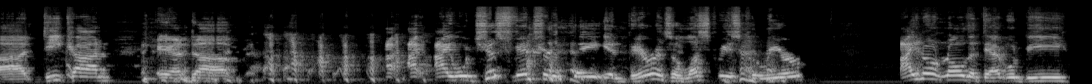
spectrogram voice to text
uh, Decon, and uh, I, I, would just venture to say, in Baron's illustrious career, I don't know that that would be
